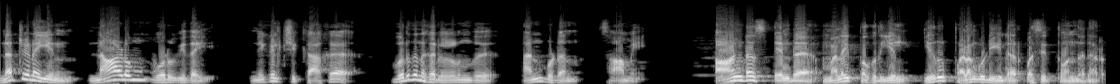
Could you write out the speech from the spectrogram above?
நற்றிணையின் நாளும் ஒரு விதை நிகழ்ச்சிக்காக விருதுநகரிலிருந்து அன்புடன் சாமி. ஆண்டஸ் என்ற மலைப்பகுதியில் இரு பழங்குடியினர் வசித்து வந்தனர்.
